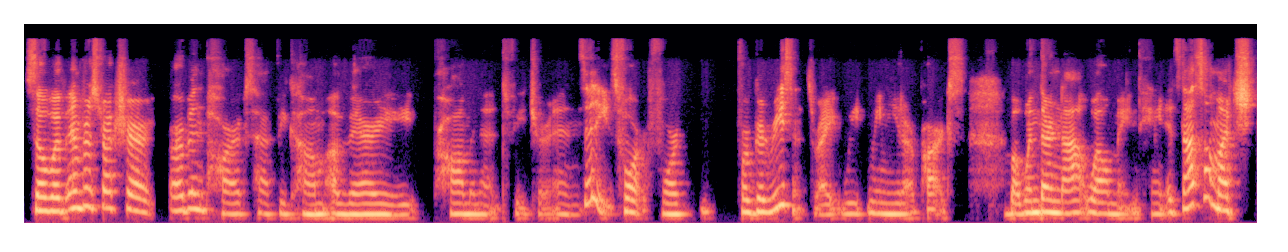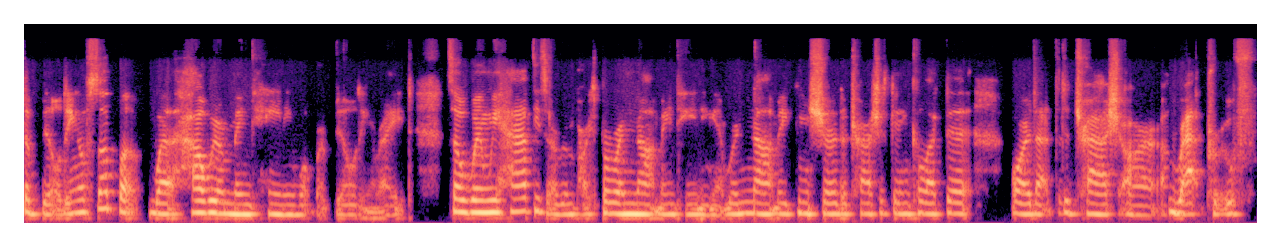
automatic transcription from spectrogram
So with infrastructure, urban parks have become a very prominent feature in cities for for for good reasons, right? We we need our parks, mm-hmm. but when they're not well maintained, it's not so much the building of stuff, but what how we're maintaining what we're building, right? So when we have these urban parks, but we're not maintaining it, we're not making sure the trash is getting collected or that the trash are rat proof.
